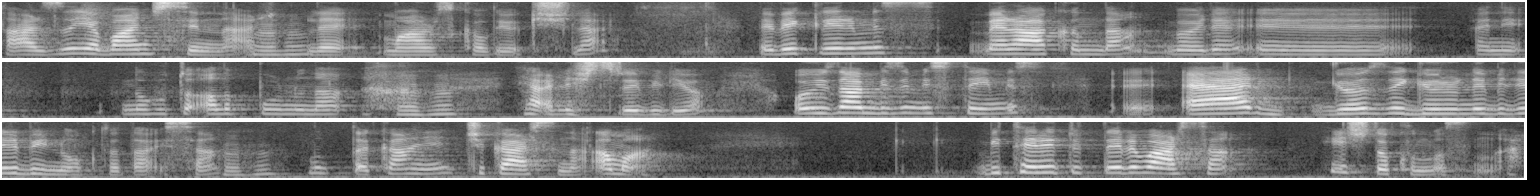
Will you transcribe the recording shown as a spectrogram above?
tarzı yabancı simlerle maruz kalıyor kişiler. Bebeklerimiz merakından böyle e, hani nohutu alıp burnuna yerleştirebiliyor. O yüzden bizim isteğimiz Eğer gözle görülebilir bir noktadaysa mutlaka hani çıkarsınlar ama bir tereddütleri varsa hiç dokunmasınlar.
